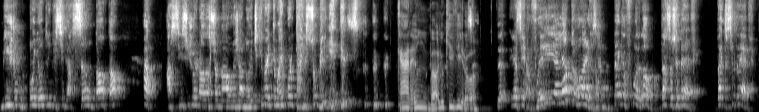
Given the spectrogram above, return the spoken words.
me juntou em outra investigação, tal, tal. Ah, assiste o Jornal Nacional hoje à noite que vai ter uma reportagem sobre isso. Caramba, olha o que virou. E assim, foi aleatório, sabe? Pega fulano, dá seu CPF, dá seu CPF.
